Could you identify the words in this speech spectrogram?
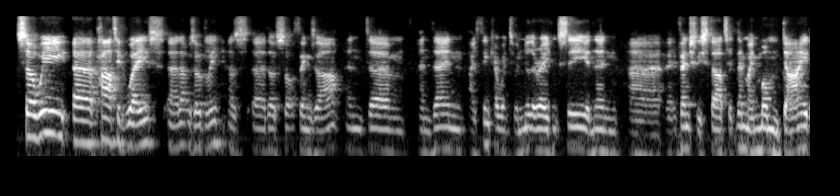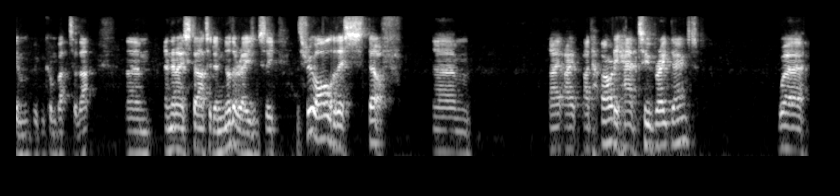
So we uh, parted ways. Uh, that was ugly, as uh, those sort of things are. And um, and then I think I went to another agency, and then uh, eventually started. Then my mum died, and we can come back to that. Um, and then I started another agency. And through all of this stuff, um, I, I, would already had two breakdowns where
